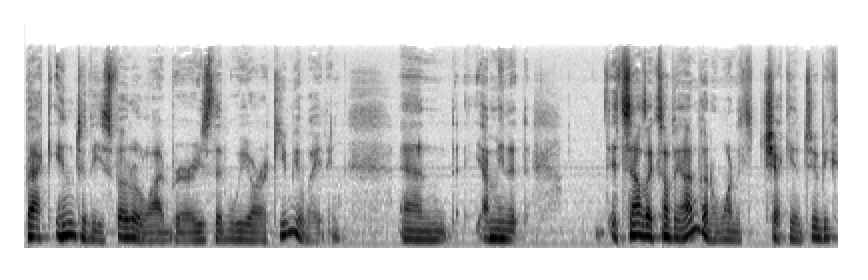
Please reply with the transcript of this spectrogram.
back into these photo libraries that we are accumulating and i mean it it sounds like something i'm going to want to check into because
